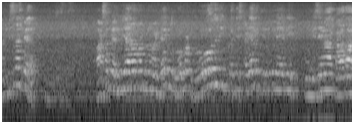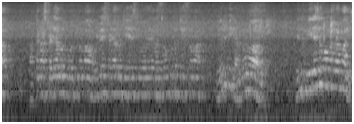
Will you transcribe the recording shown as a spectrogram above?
అనిపిస్తుందా అనిపించదా వాట్సాప్లో ఎందుకు చేరాలనుకుంటున్నాం అంటే నువ్వు నువ్వు కాదా? పక్కన స్టడియాలో పోతున్నామా? ఒకటే స్టడియాలో చేసి ఏదైనా సోపులో చేస్తున్నామా? ఇవన్నీ మీకు అర్థం కావాలి? ఎందుకు మీరెందుకు మమ్మల్ని రమ్మాలి?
